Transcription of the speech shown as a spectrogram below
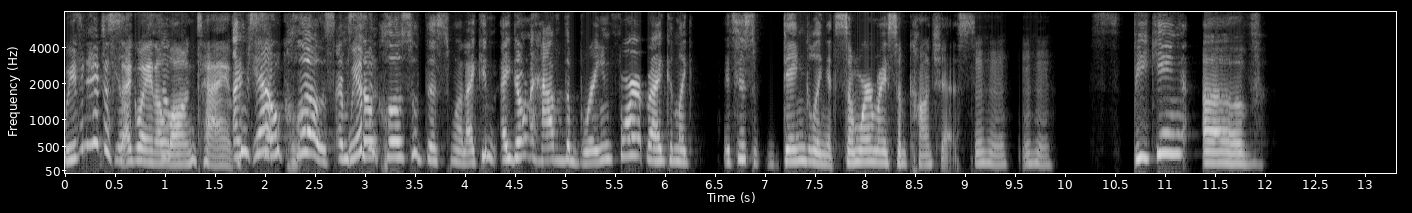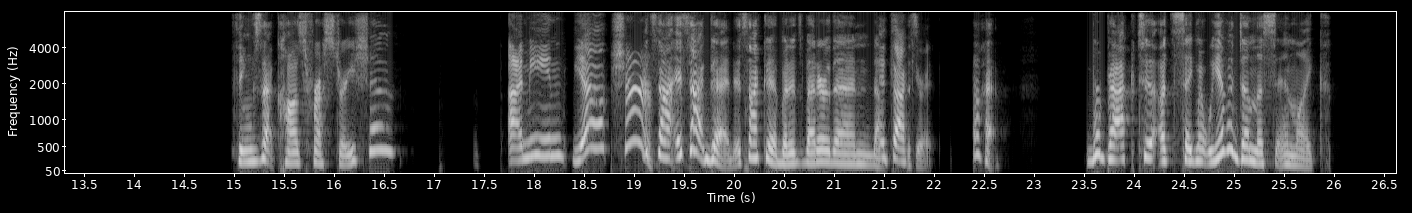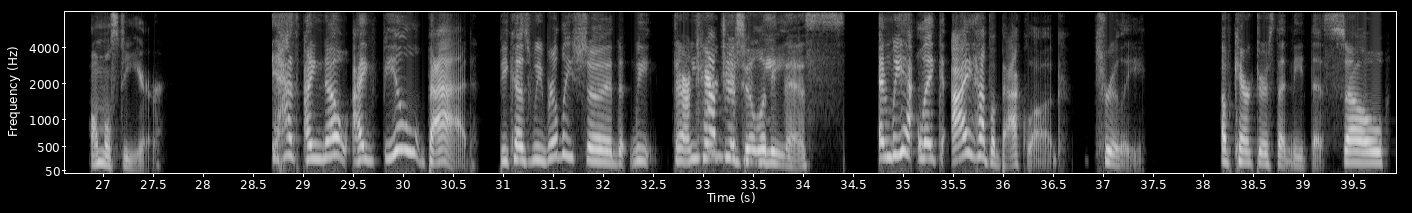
We haven't had to segue in it's a long time. I'm Yeah. so close. I'm We so close with this one. I can. I don't have the brain for it, but I can like. It's just dangling. It's somewhere in my subconscious. Mm-hmm. Mm-hmm. Speaking of things that cause frustration, I mean, yeah, sure. it's not. It's not good. It's not good, but it's better than. no, it's accurate. Okay. We're back to a segment. We haven't done this in like almost a year. It has. I know. I feel bad because we really should. We There are we have the characters who ability- need this. and we ha- like. I have a backlog, truly, of characters that need this. So,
